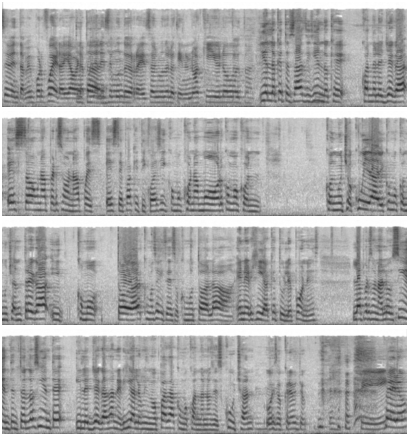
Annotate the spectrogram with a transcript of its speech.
se ven también por fuera y ahora pues en este mundo de redes todo el mundo lo tiene uno aquí, uno Total. Y es lo que te estabas diciendo, que cuando le llega esto a una persona, pues este paquetico así como con amor, como con, con mucho cuidado y como con mucha entrega y como toda, ¿cómo se dice eso? Como toda la energía que tú le pones, la persona lo siente, entonces lo siente y le llega esa energía. Lo mismo pasa como cuando nos escuchan, o eso creo yo. Sí. Pero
